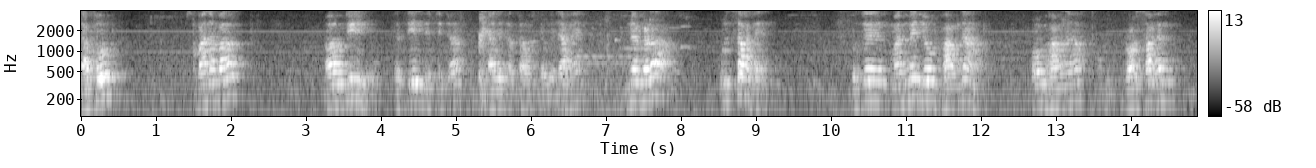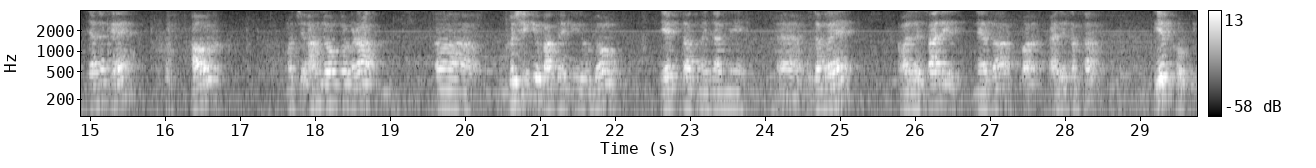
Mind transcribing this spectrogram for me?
लातूर उस्मानाबाद और बीड तीन डिस्ट्रिक्ट का कार्यकर्ताओं से मिला है। उन्हें बड़ा उत्साह है। उनके मन में जो भावना वो भावना प्रोत्साहन जनक है और हम लोगों को बड़ा खुशी की बात है कि वो लोग एक साथ मैदान में उतर रहे हमारे सारे नेता और कार्यकर्ता एक होकर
